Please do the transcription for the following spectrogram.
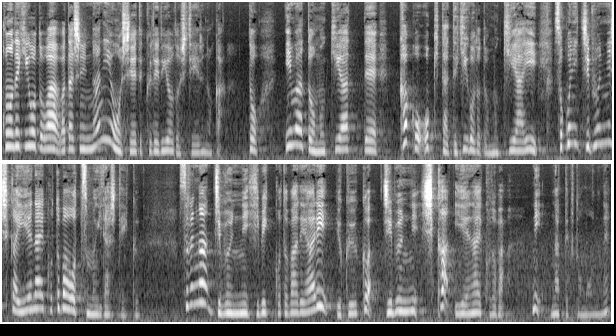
この出来事は私に何を教えてくれるようとしているのか。と今と向き合って過去起きた出来事と向き合いそこに自分にしか言えない言葉を紡ぎ出していく。それが自分に響く言葉であり、ゆくゆくは自分にしか言えない言葉になっていくと思うのね。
